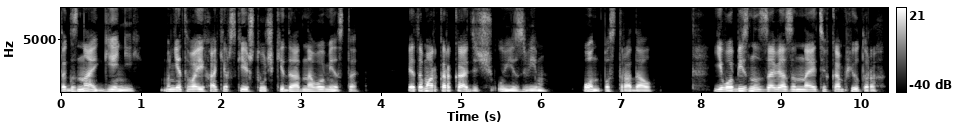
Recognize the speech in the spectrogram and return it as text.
Так знай, гений, мне твои хакерские штучки до одного места. Это Марк Аркадьевич уязвим. Он пострадал. Его бизнес завязан на этих компьютерах.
